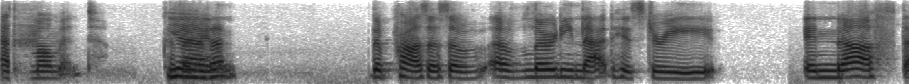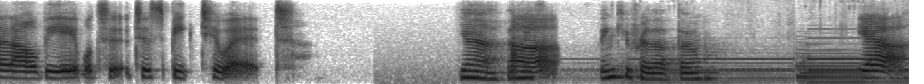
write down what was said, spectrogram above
at the moment. Yeah, that- the process of, of learning that history enough that I'll be able to, to speak to it. Yeah. That makes, Uh, thank you for that, though. yeah.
